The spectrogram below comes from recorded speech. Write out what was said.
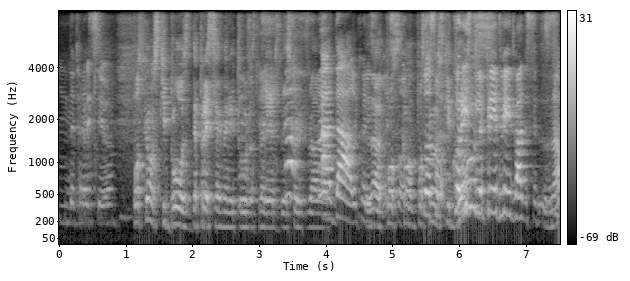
Depresiju. postkonovski blues, depresija je meni tu užasna riječ da. A da, ali koristili Da, smo. To smo koristili blues. prije 2020. Znam,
